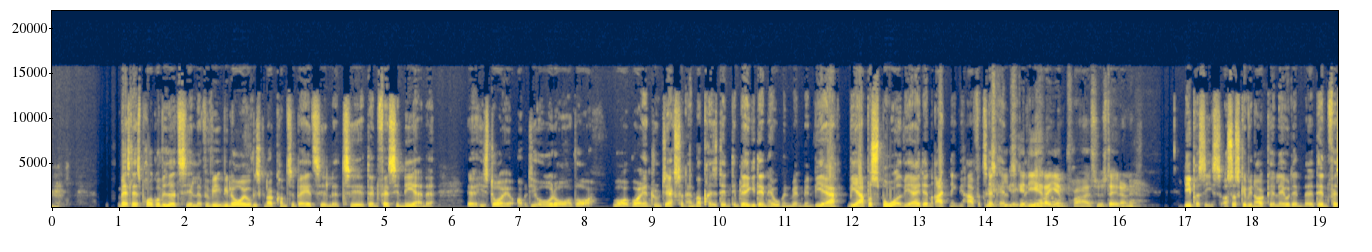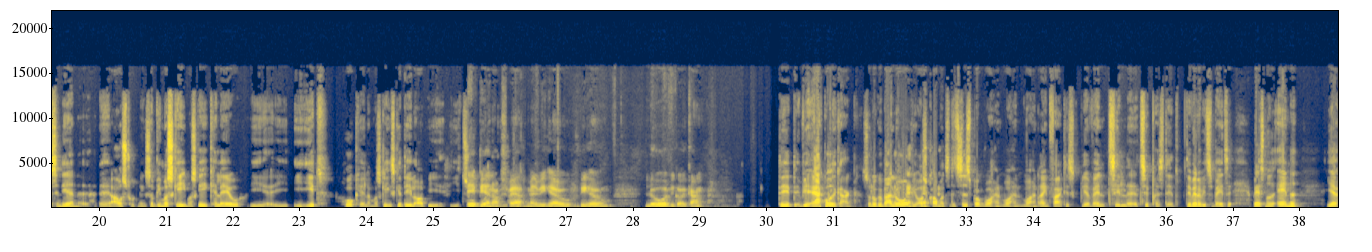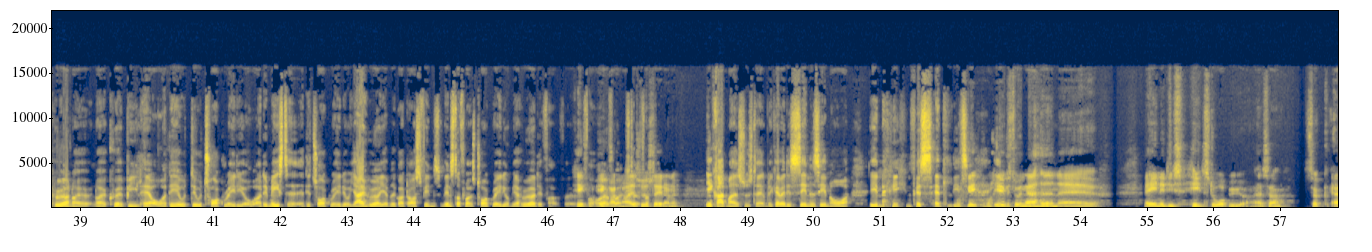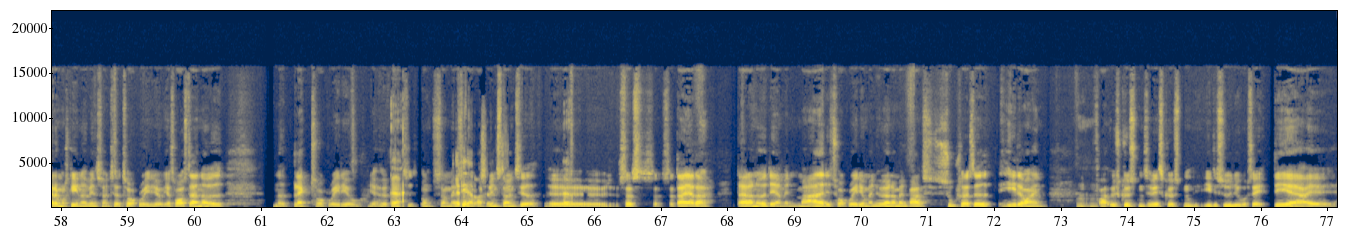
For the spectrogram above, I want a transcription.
Mads, lad os prøve at gå videre til, for vi, vi lover jo, at vi skal nok komme tilbage til, til den fascinerende øh, historie om de otte år, hvor, hvor, hvor Andrew Jackson han var præsident. Det bliver ikke i den her uge, men, men, men vi, er, vi er på sporet, vi er i den retning, vi har fortalt vi skal, Vi skal lige have dig hjem fra sydstaterne. Lige præcis. Og så skal vi nok uh, lave den, uh, den fascinerende uh, afslutning, som vi måske måske kan lave i, i, i et hug, eller måske skal dele op i, i to. Det bliver nok svært, men vi kan jo, vi kan jo love, at vi går i gang. Det, vi er gået i gang, så nu kan vi bare love, at vi også kommer til det tidspunkt, hvor han, hvor han, hvor han rent faktisk bliver valgt til, til præsident. Det vender vi tilbage til. Men noget andet, jeg hører, når jeg, når jeg kører bil herover, det er, jo, det er jo talk radio, og det meste af det talk radio, jeg hører, jeg ved godt, der også findes venstrefløjs talk radio, men jeg hører det fra, ikke, fra ikke ret meget i sydstaterne. Ikke ret meget i sydstaterne. Det kan være, det sendes ind over en, en med satellit. Måske, måske en, hvis du er i nærheden af, af en af de helt store byer, altså, så er der måske noget venstreorienteret talk radio. Jeg tror også, der er noget, noget Black Talk Radio, jeg hørte ja. på et tidspunkt, som er, ja, det er også venstreorienteret. Ja. Øh, så, så, så der er der der er der noget der, men meget af det talk radio, man hører, når man bare suser afsted hele vejen mm-hmm. fra østkysten til vestkysten i det sydlige USA, det er, øh,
